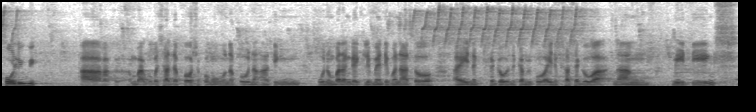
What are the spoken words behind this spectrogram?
Holy Week? Ah, ang bago basada po sa pangunguna po ng ating punong barangay Clemente Manato ay nagsagawa kami po ay nagsasagawa ng meetings,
